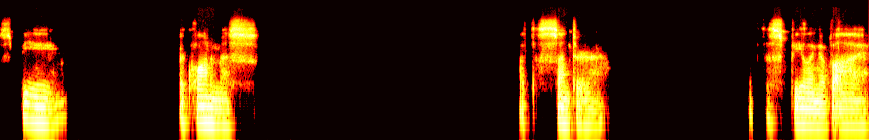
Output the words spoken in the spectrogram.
Just be equanimous at the center of this feeling of I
